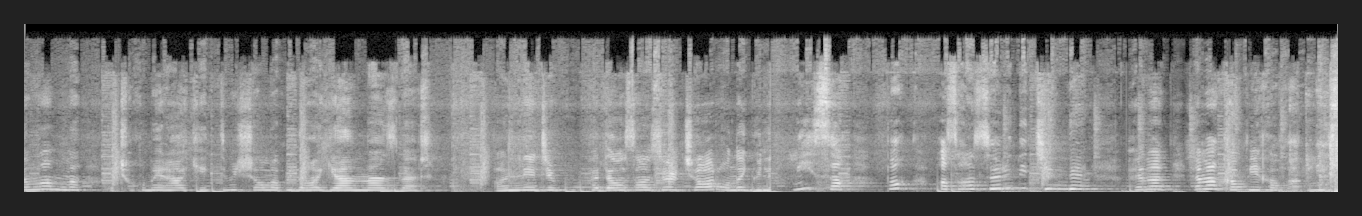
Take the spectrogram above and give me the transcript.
tamam mı? Ay, Çok merak ettim inşallah bir daha gelmezler. Anneciğim hadi asansör çağır ona güle. Nisa bak asansörün içinde. Hemen hemen kapıyı kapat Nisa.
